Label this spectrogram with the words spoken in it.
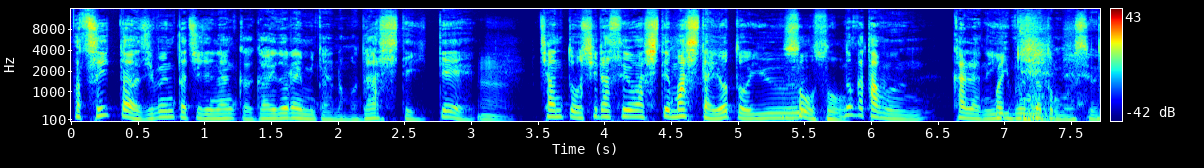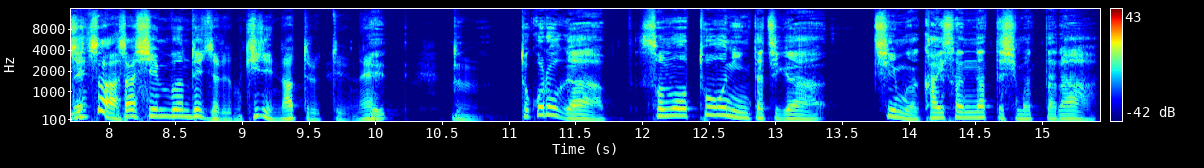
まあ、ツイッターは自分たちでなんかガイドラインみたいなのも出していて、うんちゃんとお知らせはしてましたよというのが多分彼らの言い分だと思うんですよね。実は朝日新聞デジタルでも記事になってるっていうねで。うんところが、その当人たちが、チームが解散になってしまったら、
